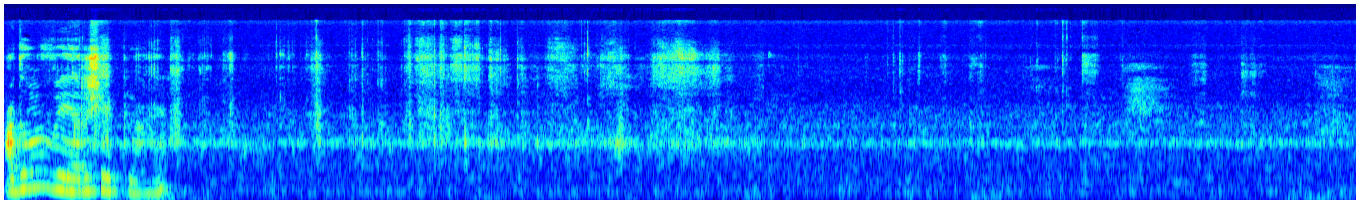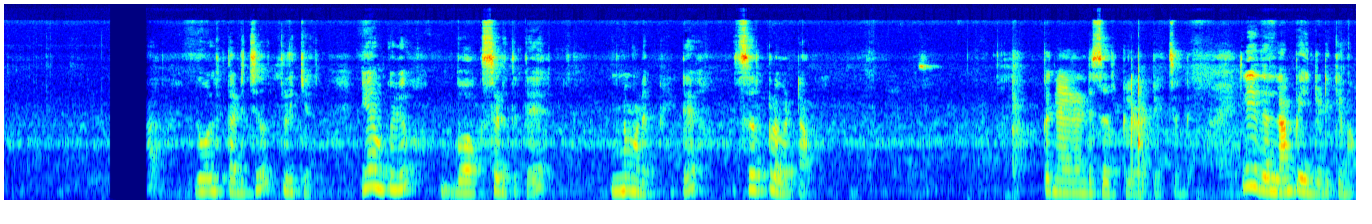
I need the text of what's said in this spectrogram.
അതും വേറെ ഷേപ്പിലാണ് ഇതുപോലെ തടിച്ച് തുടിക്കാം ഇനി നമുക്കൊരു ബോക്സ് എടുത്തിട്ട് ഇന്ന് മടക്കിയിട്ട് സർക്കിൾ വെട്ടാം. ഇപ്പം ഞാൻ രണ്ട് സർക്കിൾ വെട്ടി വെച്ചിട്ടുണ്ട്. ഇനി ഇതെല്ലാം പെയിന്റ് അടിക്കണം.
